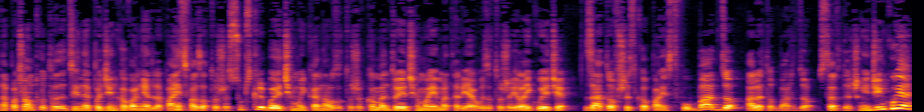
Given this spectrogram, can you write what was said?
Na początku tradycyjne podziękowania dla Państwa za to, że subskrybujecie mój kanał, za to, że komentujecie moje materiały, za to, że je lajkujecie. Za to wszystko Państwu bardzo, ale to bardzo serdecznie dziękuję.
